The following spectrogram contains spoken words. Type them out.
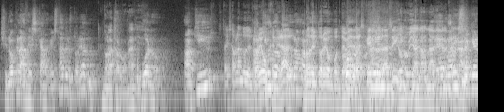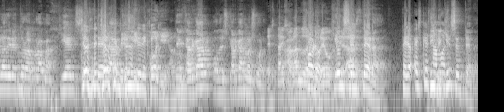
sino que la descarga, está destoreando. No la cargó nadie. Bueno, aquí Estáis hablando del toreo en una- general, una no del toreo en Pontevedra. Bueno, es que eso es así. Yo no vi a na- nadie. Eh, que Marisa, que es la directora del programa, ¿quién se Yo- yo entera que que, de mejor- cargar o descargar la suerte? Estáis hablando del toreo ¿Quién se entera? Pero es que Dime, estamos. ¿quién se entera?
